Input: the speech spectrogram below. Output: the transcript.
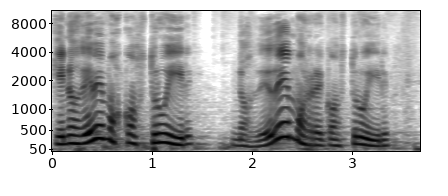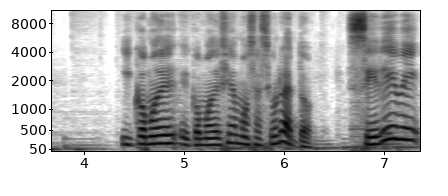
que nos debemos construir, nos debemos reconstruir, y como, eh, como decíamos hace un rato, se debe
